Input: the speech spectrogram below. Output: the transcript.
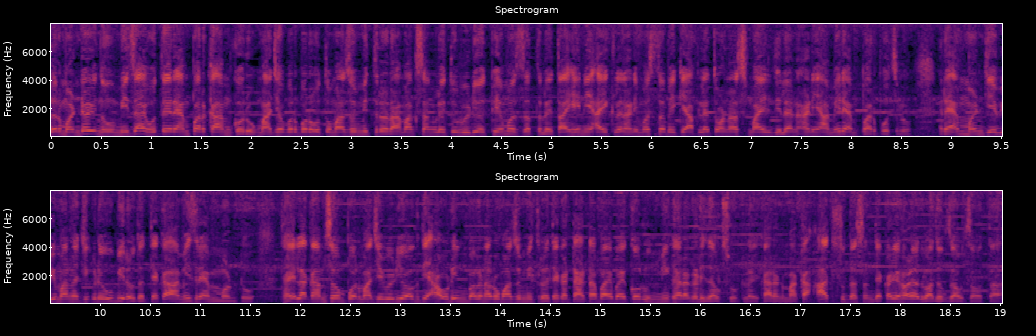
तर मंडळीनो मी जाय होते रॅम्पवर काम करू. माझ्याबरोबर होतो माझा मित्र रामाक सांगले. तू व्हिडिओ फेमस जातलंय. ता हे ऐकलं आणि मस्तपैकी आपल्या तोंडाला स्माईल दिल्यान आणि आम्ही रॅम्पार पोचलो रॅम म्हणजे विमानं जिकडे उभी राहतात त्याका आम्हीच रॅम्प म्हणतो. थैला काम संपवून माझे व्हिडिओ अगदी आवडीन बघणारो माझा मित्र त्याका टाटा बाय बाय करून मी घराकडे जाऊ सुटलोय. कारण माका आज सुद्धा संध्याकाळी हळद वाजवक जाऊचा होता.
